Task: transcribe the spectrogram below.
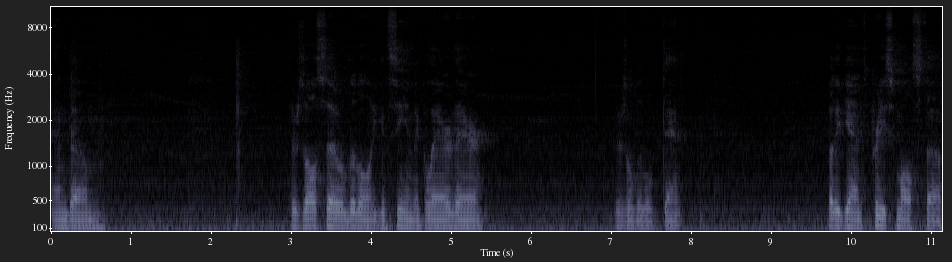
and um, there's also a little, you can see in the glare there, there's a little dent. But again, it's pretty small stuff.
